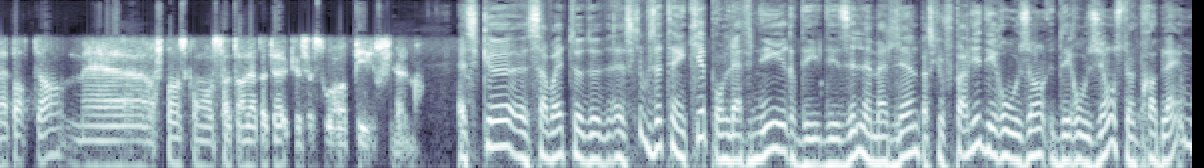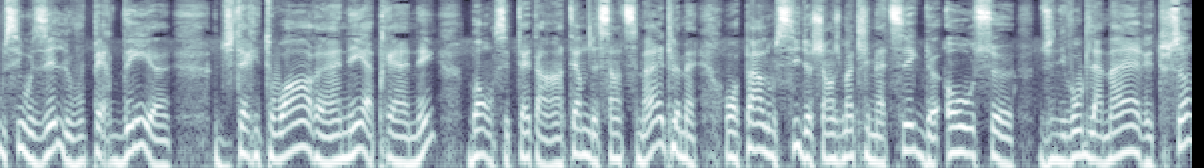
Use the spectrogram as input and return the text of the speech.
importants, mais euh, je pense qu'on s'attendait peut-être que ce soit pire finalement. Est-ce que euh, ça va être est-ce que vous êtes inquiet pour l'avenir des, des îles de la Madeleine? Parce que vous parliez d'érosion, d'érosion, c'est un problème aussi aux îles. Vous perdez euh, du territoire euh, année après année. Bon, c'est peut-être en, en termes de centimètres, mais on parle aussi de changement climatique, de hausse du niveau de la mer et tout ça.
